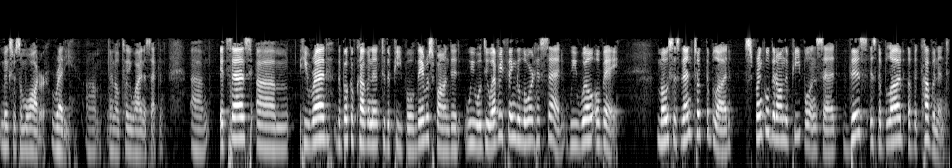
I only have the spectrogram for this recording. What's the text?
mixed with some water ready. Um, and I'll tell you why in a second. Um, it says um, he read the book of covenant to the people. They responded, "We will do everything the Lord has said. We will obey." Moses then took the blood, sprinkled it on the people, and said, "This is the blood of the covenant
